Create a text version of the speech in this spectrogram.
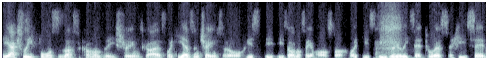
He actually forces us to come onto these streams, guys. Like he hasn't changed at all. He's he, he's honestly a monster. Like he's he literally said to us, he said,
